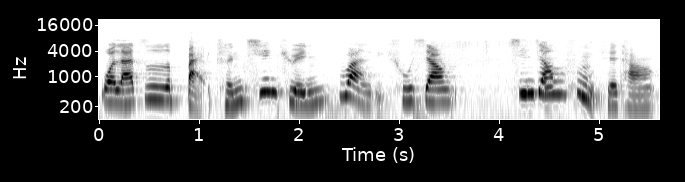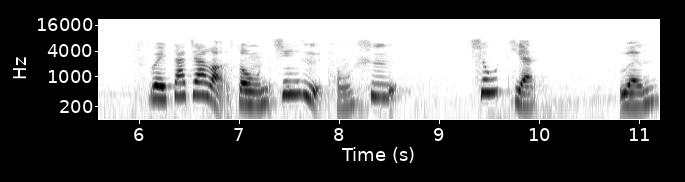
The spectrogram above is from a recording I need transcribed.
我来自百城千群，万里书香，新疆父母学堂，为大家朗诵今日童诗《秋天》。文，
